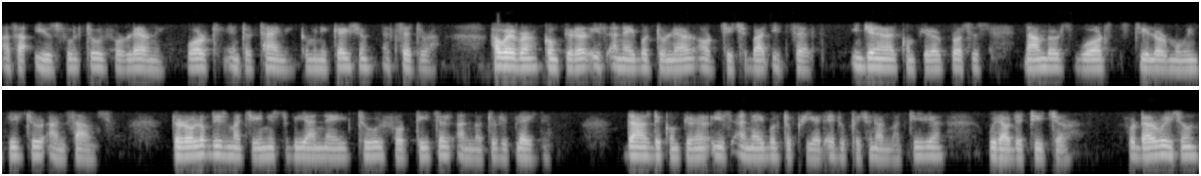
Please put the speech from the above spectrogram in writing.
as a useful tool for learning, work, entertainment, communication, etc. However, computer is unable to learn or teach by itself. In general, computer process numbers, words, still or moving pictures, and sounds. The role of this machine is to be an aid tool for teachers and not to replace them. Thus, the computer is unable to create educational material without the teacher. For that reason,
